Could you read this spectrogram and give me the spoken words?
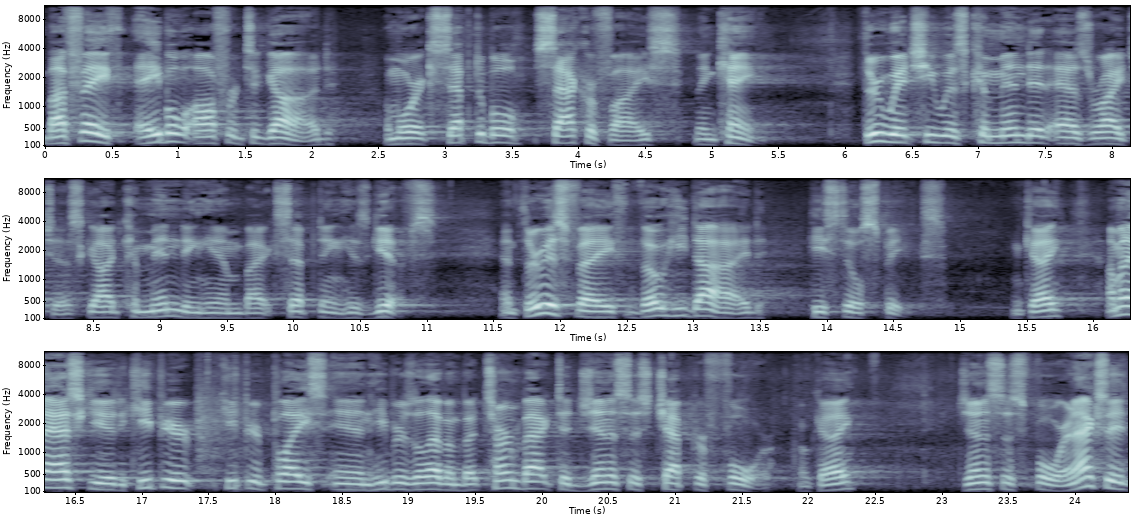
By faith, Abel offered to God a more acceptable sacrifice than Cain, through which he was commended as righteous, God commending him by accepting his gifts. And through his faith, though he died, he still speaks. Okay? I'm going to ask you to keep your, keep your place in Hebrews 11, but turn back to Genesis chapter 4. Okay? Genesis 4. And actually,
